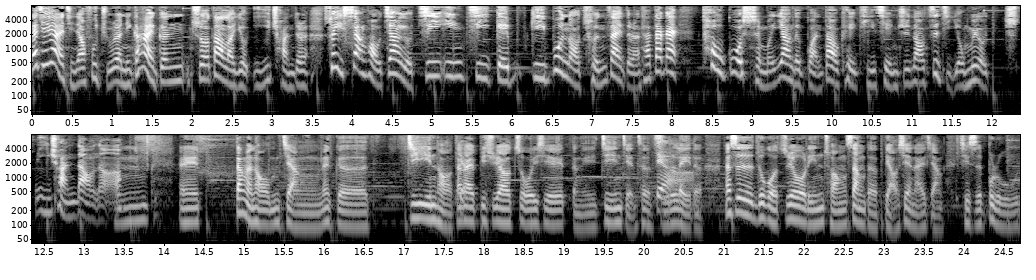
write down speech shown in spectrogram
那接下来请教副主任，你刚才跟说到了有遗传的人，所以像吼这样有基因基给基本哦存在的人，他大概透过什么样的管道可以提前知道自己有没有遗传到呢？嗯诶，当然哈、我们讲那个基因哈、大概必须要做一些等于基因检测之类的。但是如果就临床上的表现来讲，其实不如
